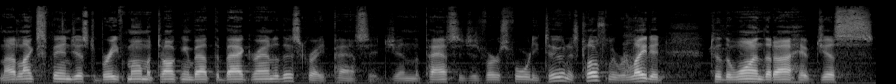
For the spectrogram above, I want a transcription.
And I'd like to spend just a brief moment talking about the background of this great passage. And the passage is verse 42, and it's closely related to the one that I have just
